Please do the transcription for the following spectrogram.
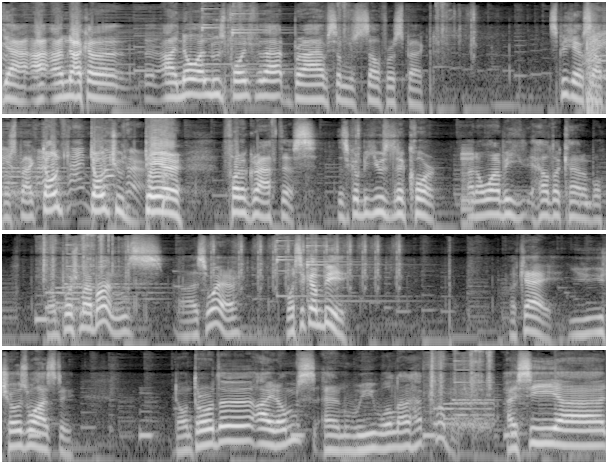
Yeah, I, I'm not gonna. I know I lose points for that, but I have some self-respect. Speaking of self-respect, don't don't you dare photograph this. This is gonna be used in a court. I don't want to be held accountable. Don't push my buttons. I swear. What's it gonna be? Okay, you, you chose wisely. Don't throw the items, and we will not have trouble. I see uh,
